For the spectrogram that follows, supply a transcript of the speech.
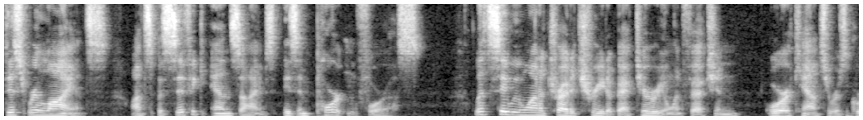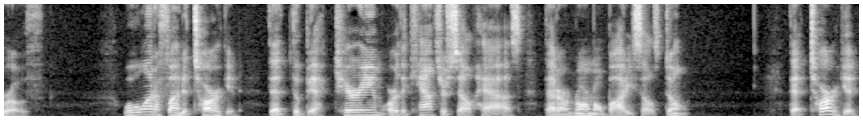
This reliance on specific enzymes is important for us. Let's say we want to try to treat a bacterial infection or a cancerous growth. We'll want to find a target that the bacterium or the cancer cell has that our normal body cells don't. That target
